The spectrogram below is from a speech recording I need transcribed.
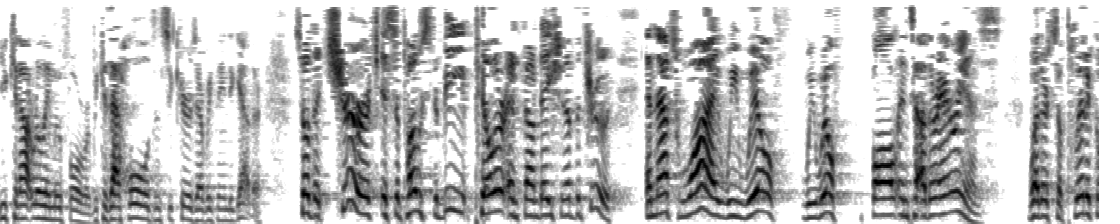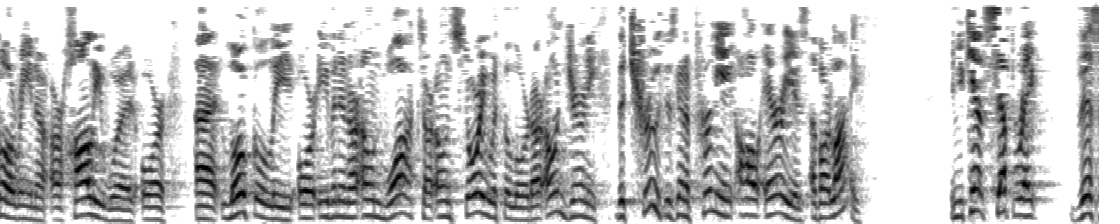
you cannot really move forward because that holds and secures everything together. So the church is supposed to be pillar and foundation of the truth. And that's why we will, we will fall into other areas. Whether it's a political arena or Hollywood or uh, locally or even in our own walks, our own story with the Lord, our own journey, the truth is going to permeate all areas of our life. And you can't separate this,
